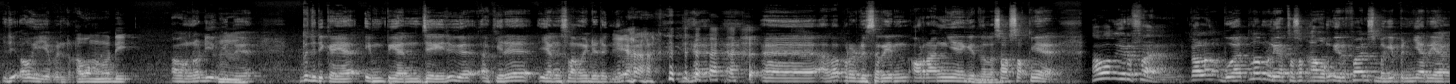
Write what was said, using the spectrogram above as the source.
Jadi oh iya bener. Awang Nodi. Awang Nodi gitu ya. Itu jadi kayak impian Jay juga. Akhirnya yang selama ini dia denger Iya. dia eh, apa produserin orangnya gitu loh, sosoknya. Awang Irfan. Kalau buat lo melihat sosok Awang Irfan sebagai penyiar yang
